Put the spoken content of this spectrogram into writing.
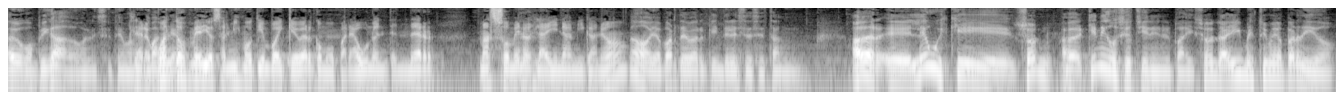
algo complicado con ese tema. Claro, Más ¿cuántos que- medios al mismo tiempo hay que ver como para uno entender más o menos la dinámica, no? No, y aparte ver qué intereses están. A ver, eh, Lewis, ¿qué, yo, a ver, ¿qué negocios tiene en el país? Yo ahí me estoy medio perdido.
